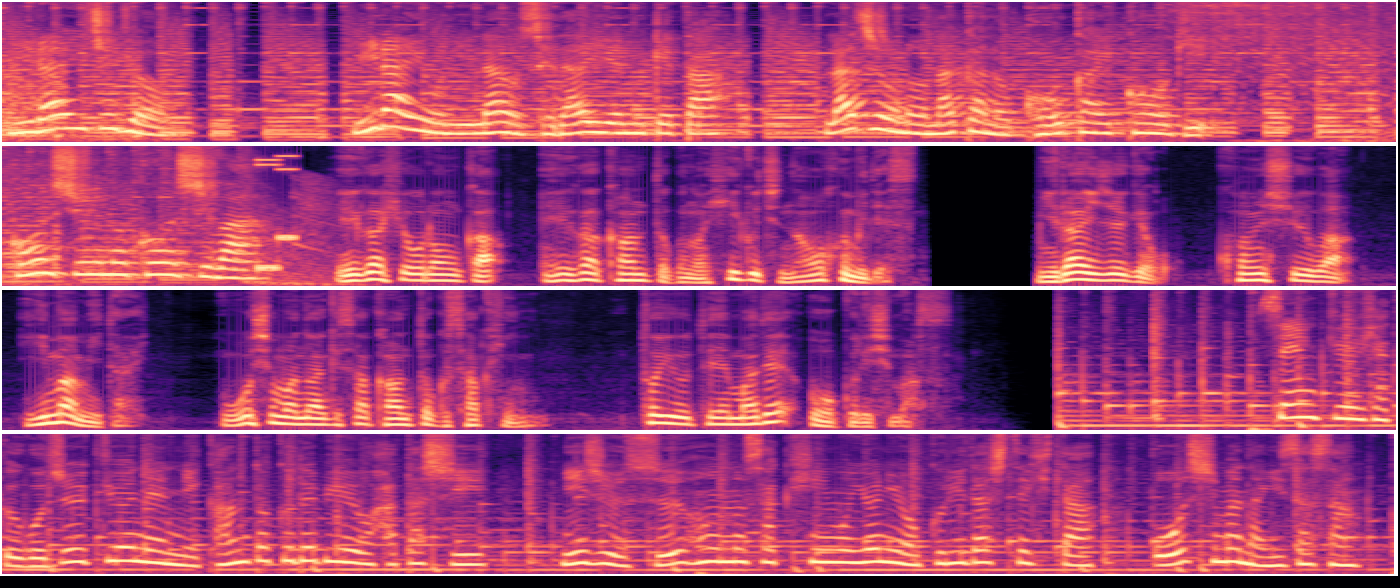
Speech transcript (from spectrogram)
未来授業。未来を担う世代へ向けたラジオの中の公開講義。今週の講師は映画評論家映画監督の樋口直文です。未来授業今週は今みたい大島渚監督作品というテーマでお送りします。1959年に監督デビューを果たし二十数本の作品を世に送り出してきた大島渚さん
